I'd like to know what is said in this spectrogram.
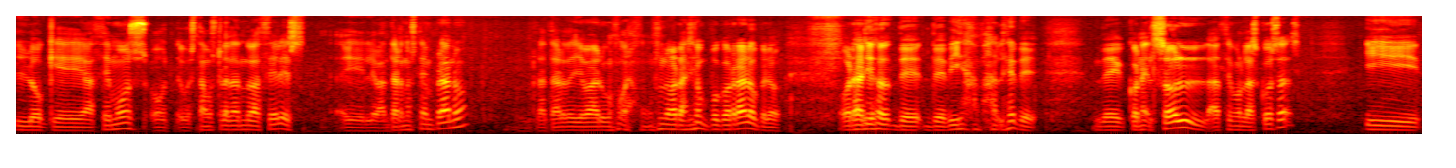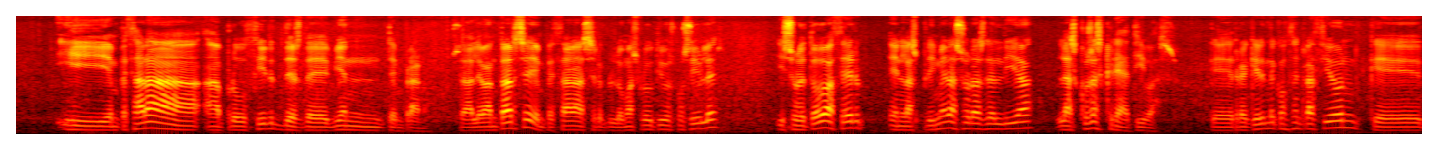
lo que hacemos o, o estamos tratando de hacer es eh, levantarnos temprano, tratar de llevar un, bueno, un horario un poco raro, pero horario de, de día, ¿vale? De, de- con el sol hacemos las cosas y, y empezar a, producir desde bien temprano. O sea, levantarse, empezar a ser lo más productivos posibles y sobre todo hacer en las primeras horas del día las cosas creativas, que requieren de concentración, que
